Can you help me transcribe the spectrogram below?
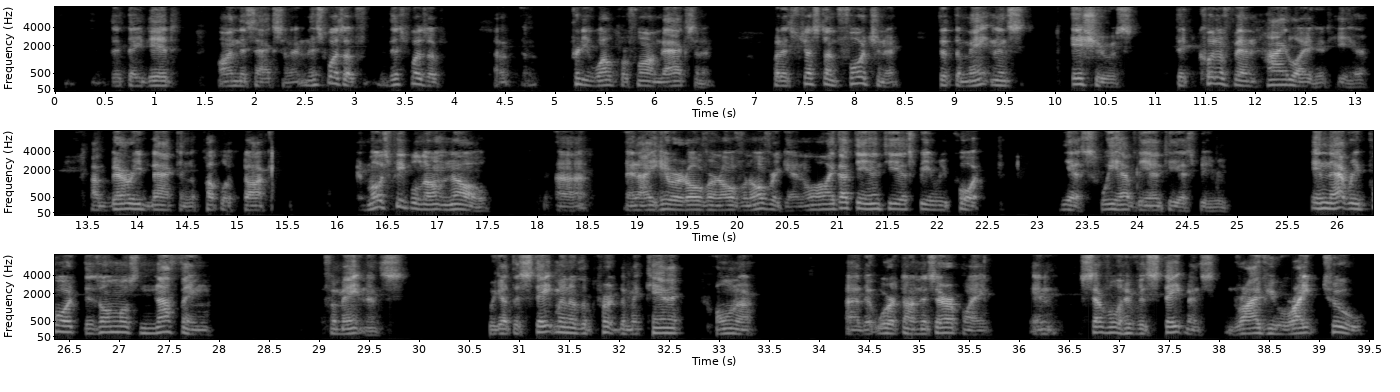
that they did on this accident. And this was a this was a, a, a pretty well performed accident, but it's just unfortunate that the maintenance issues that could have been highlighted here are buried back in the public docket. And most people don't know, uh, and I hear it over and over and over again. Well, I got the NTSB report. Yes, we have the NTSB report. In that report, there's almost nothing for maintenance. We got the statement of the the mechanic owner uh, that worked on this airplane, and several of his statements drive you right to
